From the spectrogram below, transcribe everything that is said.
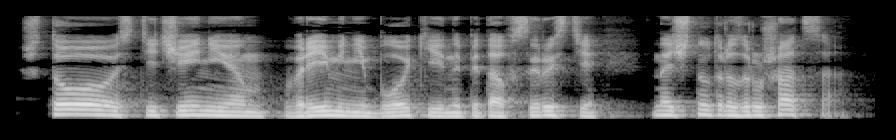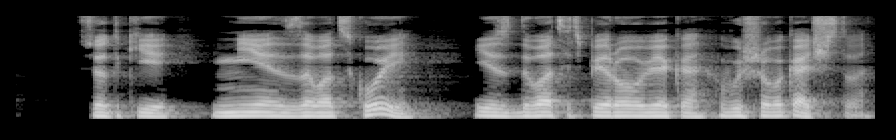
что с течением времени блоки, напитав сырости, начнут разрушаться. Все-таки не заводской из 21 века высшего качества.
